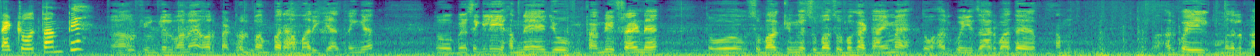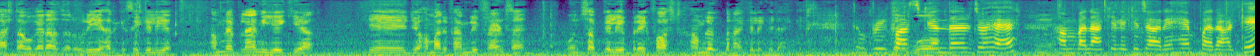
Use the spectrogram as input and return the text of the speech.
पेट्रोल पंप पे। हाँ फ्यूल डलवाना है और पेट्रोल पंप पर हमारी गैदरिंग है। तो बेसिकली हमने जो फैमिली फ्रेंड है तो सुबह क्योंकि सुबह सुबह का टाइम है तो हर कोई जार बात है। हम हर कोई मतलब नाश्ता वगैरह ज़रूरी है हर किसी के लिए। हमने प्लान ये किया कि जो हमारे फैमिली फ्रेंड्स हैं उन सब के लिए ब्रेकफास्ट हम लोग बना के लेके जाएँगे। तो ब्रेकफास्ट तो के अंदर जो है हम्म। हम बना के लेके जा रहे हैं पराठे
